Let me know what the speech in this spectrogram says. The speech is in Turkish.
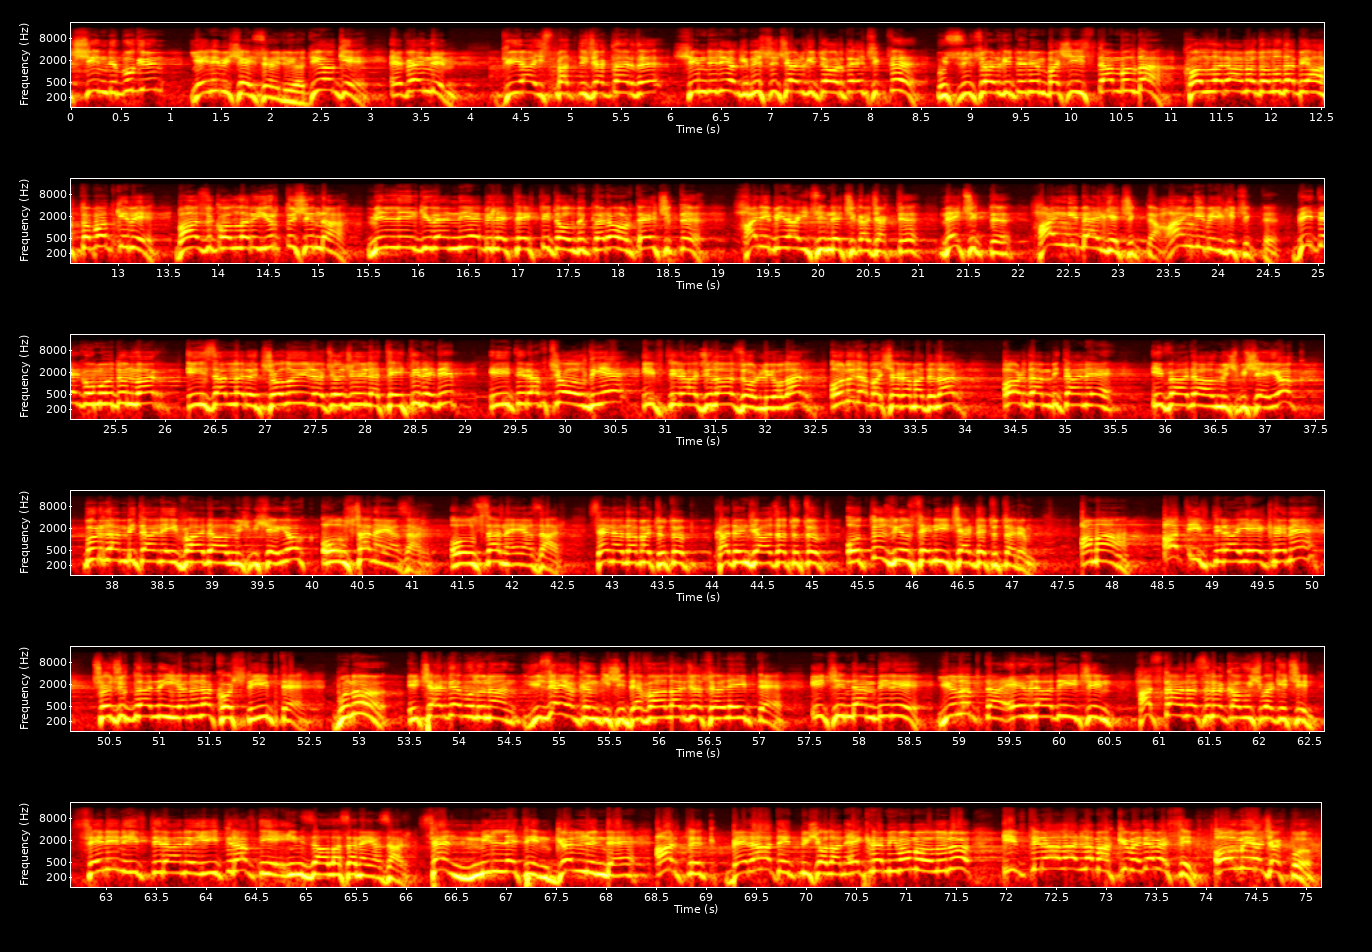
Şimdi bugün yeni bir şey söylüyor. Diyor ki efendim güya ispatlayacaklardı. Şimdi diyor ki bir suç örgütü ortaya çıktı. Bu suç örgütünün başı İstanbul'da. Kolları Anadolu'da bir ahtapot gibi. Bazı kolları yurt dışında. Milli güvenliğe bile tehdit oldukları ortaya çıktı. Hani bir ay içinde çıkacaktı? Ne çıktı? Hangi belge çıktı? Hangi bilgi çıktı? Bir tek umudun var. İnsanları çoluğuyla çocuğuyla tehdit edip itirafçı ol diye iftiracılığa zorluyorlar. Onu da başaramadılar. Oradan bir tane ifade almış bir şey yok. Buradan bir tane ifade almış bir şey yok. Olsa ne yazar? Olsa ne yazar? Sen adamı tutup, kadıncağıza tutup 30 yıl seni içeride tutarım. Ama at iftirayı Ekrem'e çocuklarının yanına koş deyip de bunu içeride bulunan yüze yakın kişi defalarca söyleyip de içinden biri yılıp da evladı için hasta anasına kavuşmak için senin iftiranı itiraf diye imzalasa ne yazar? Sen milletin gönlünde artık beraat etmiş olan Ekrem İmamoğlu'nu iftiralarla mahkum edemezsin. Olmayacak bu.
